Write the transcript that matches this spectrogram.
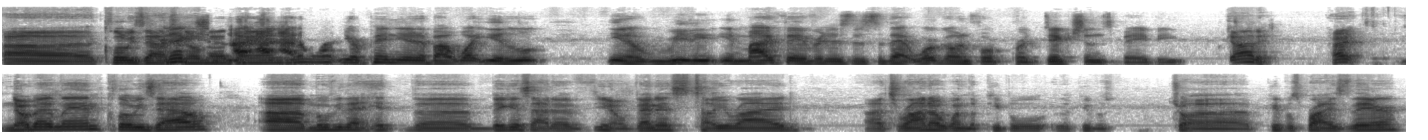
Uh, Chloe Zhao, Prediction. I, I- I don't want your opinion about what you, you know, really. In my favorite is this or that. We're going for predictions, baby. Got it. All right. Nomadland, Chloe Zhao, uh, movie that hit the biggest out of you know Venice, Telluride, uh, Toronto won the people the people's uh, people's prize there,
